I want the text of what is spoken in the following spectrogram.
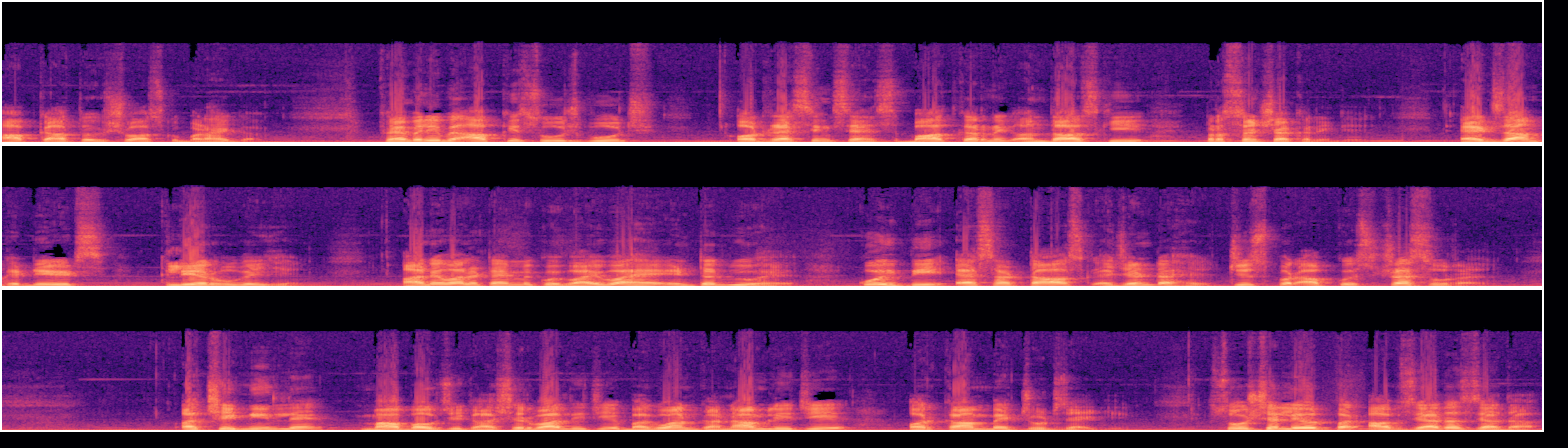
आपके आत्मविश्वास को बढ़ाएगा। फैमिली में आपकी सूझबूझ और ड्रेसिंग सेंस बात करने के अंदाज की प्रशंसा करेंगे। एग्ज़ाम के डेट्स क्लियर हो गई है। आने वाले टाइम में कोई वाइवा है इंटरव्यू है कोई भी ऐसा टास्क एजेंडा है जिस पर आपको स्ट्रेस हो रहा है। अच्छी नींद लें, माँ बाबू जी का आशीर्वाद लीजिए, भगवान का नाम लीजिए और काम में जुट जाएगी सोशल लेवल पर आप ज़्यादा से ज़्यादा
